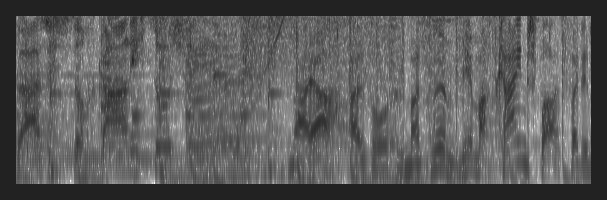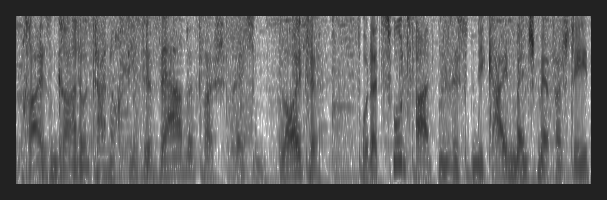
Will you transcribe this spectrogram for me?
das ist doch gar nicht so schwer. Naja, also wie man's nimmt. Mir macht's keinen Spaß bei den Preisen gerade und dann noch diese Werbeversprechen. Leute oder Zutatenlisten, die kein Mensch mehr versteht.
